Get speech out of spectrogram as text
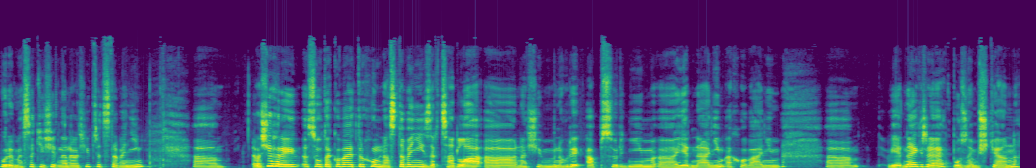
Budeme se těšit na další představení. Vaše hry jsou takové trochu nastavení zrcadla naším mnohdy absurdním jednáním a chováním. V jedné hře Pozemšťan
